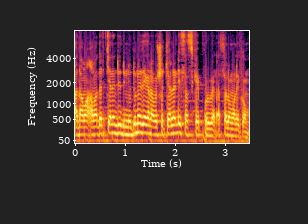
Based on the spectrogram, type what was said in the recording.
আর আমাদের চ্যানেল যদি নতুন হয়ে দেখেন অবশ্যই চ্যানেলটি সাবস্ক্রাইব করবেন। আসসালামু আলাইকুম।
